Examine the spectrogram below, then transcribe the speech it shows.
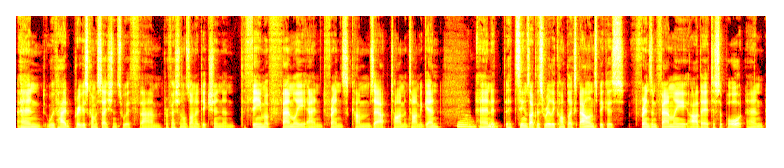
And we've had previous conversations with um, professionals on addiction, and the theme of family and friends comes out time and time again. Mm. And it, it seems like this really complex balance because friends and family are there to support, and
